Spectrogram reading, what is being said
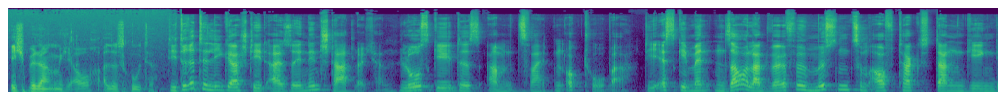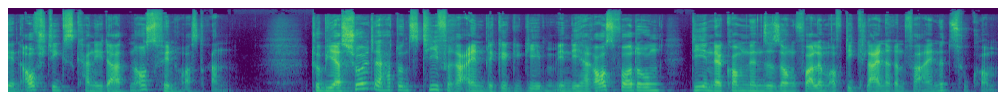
Ich bedanke mich auch. Alles Gute. Die dritte Liga steht also in den Startlöchern. Los geht es am 2. Oktober. Die SG Menden Sauerlandwölfe müssen zum Auftakt dann gegen den Aufstiegskandidaten aus Finnhorst ran. Tobias Schulte hat uns tiefere Einblicke gegeben in die Herausforderungen, die in der kommenden Saison vor allem auf die kleineren Vereine zukommen.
